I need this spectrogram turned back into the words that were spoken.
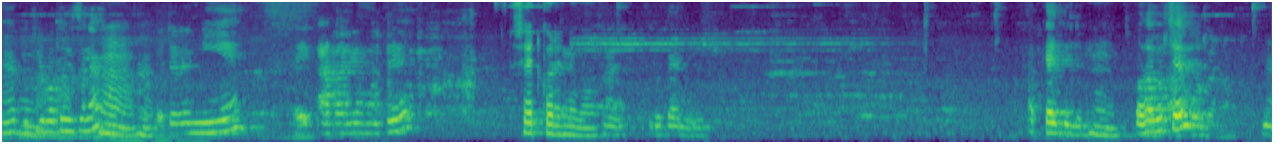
হ্যাঁ পুটলির মতো হয়েছে না? এটারে নিয়ে এই আটারের মধ্যে সেট করে নেব। হ্যাঁ গোটায় নেবেন আটকাই দিলেন। হুম। কথা বলছেন? না।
